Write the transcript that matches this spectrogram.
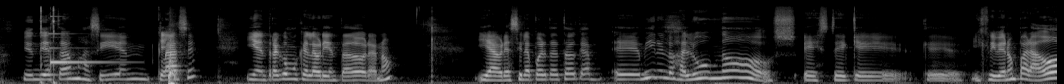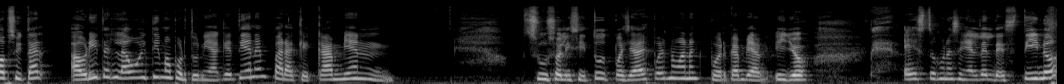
Y un día estábamos así en clase y entra como que la orientadora, ¿no? Y abre así la puerta, toca. eh, miren, los alumnos este, que, que inscribieron para OPSU y tal. Ahorita es la última oportunidad que tienen para que cambien su solicitud. Pues ya después no van a poder cambiar. Y yo, esto es una señal del destino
